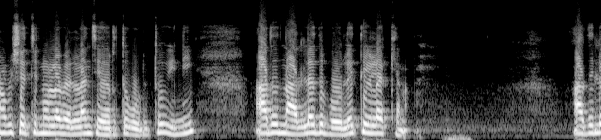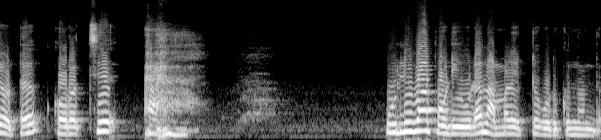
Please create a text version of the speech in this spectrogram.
ആവശ്യത്തിനുള്ള വെള്ളം ചേർത്ത് കൊടുത്തു. ഇനി അത് നല്ലതുപോലെ തിളയ്ക്കണം. അതിലോട്ട് കുറച്ച് ഉലുവ പൊടി കൂടെ നമ്മൾ ഇട്ട് കൊടുക്കുന്നുണ്ട്.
